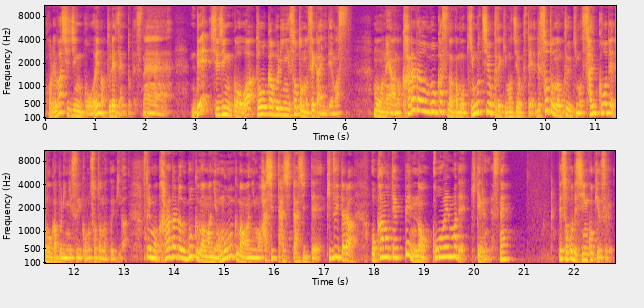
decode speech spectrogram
これは主人公へのプレゼントですね。で主人公は10日ぶりに外の世界に出ます。もうねあの体を動かすのがもう気持ちよくて気持ちよくてで外の空気も最高で10日ぶりに吸い込む外の空気が。そしても体が動くままに赴くままにも走って走って走って気づいたら丘のてっぺんの公園まで来てるんですね。でそこで深呼吸する。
